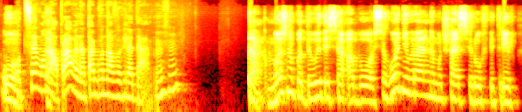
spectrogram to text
О, Оце вона, так. правильно, так вона виглядає. Угу. Так, можна подивитися або сьогодні в реальному часі рух вітрів,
